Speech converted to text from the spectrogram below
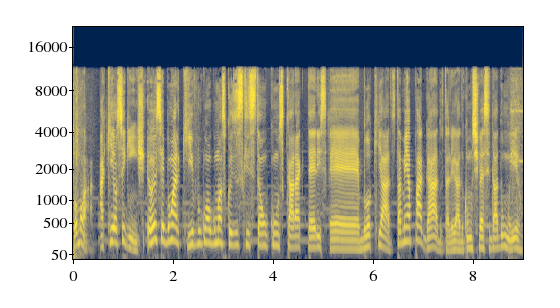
Vamos lá. Aqui é o seguinte, eu recebi um arquivo com algumas coisas que estão com os caracteres é, bloqueados. Tá meio apagado, tá ligado? Como se tivesse dado um erro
